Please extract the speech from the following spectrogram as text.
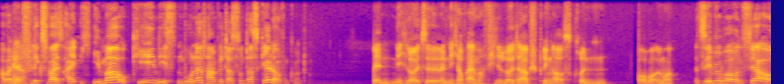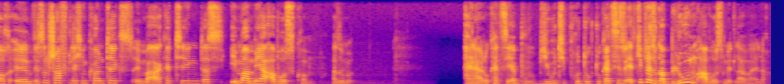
Aber ja. Netflix weiß eigentlich immer, okay, nächsten Monat haben wir das und das Geld auf dem Konto. Wenn nicht Leute, wenn nicht auf einmal viele Leute abspringen aus Gründen, warum auch immer. Das sehen wir bei uns ja auch im wissenschaftlichen Kontext, im Marketing, dass immer mehr Abos kommen. Also, keine Ahnung, du kannst ja Beauty-Produkte, du kannst dir so, es gibt ja sogar Blumen-Abos mittlerweile.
